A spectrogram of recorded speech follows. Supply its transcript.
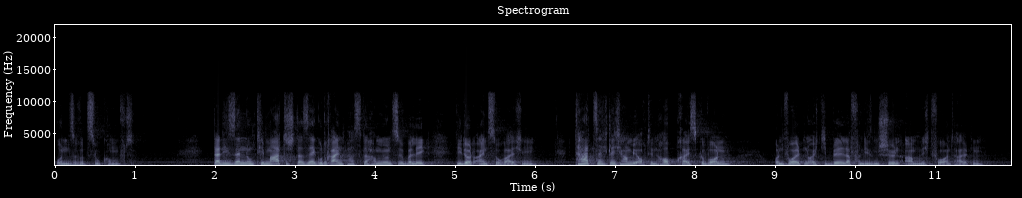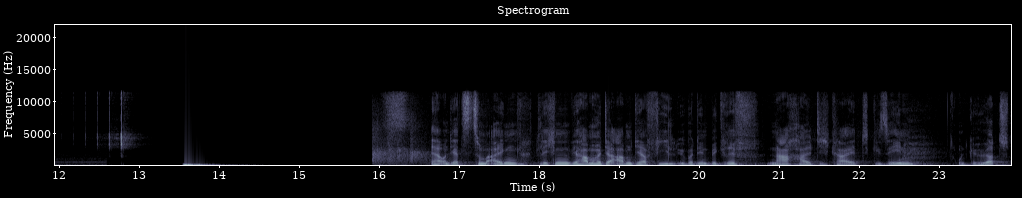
unsere Zukunft. Da die Sendung thematisch da sehr gut reinpasste, haben wir uns überlegt, die dort einzureichen. Tatsächlich haben wir auch den Hauptpreis gewonnen und wollten euch die Bilder von diesem schönen Abend nicht vorenthalten. Ja, und jetzt zum Eigentlichen. Wir haben heute Abend ja viel über den Begriff Nachhaltigkeit gesehen und gehört,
